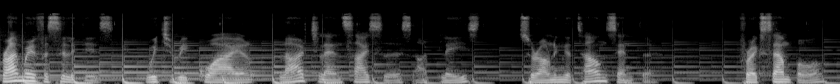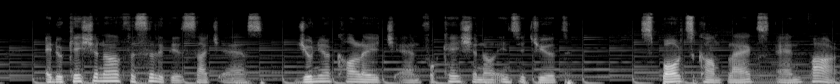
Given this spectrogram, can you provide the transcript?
Primary facilities, which require large land sizes, are placed surrounding the town center. For example, educational facilities such as junior college and vocational institute, sports complex, and park.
